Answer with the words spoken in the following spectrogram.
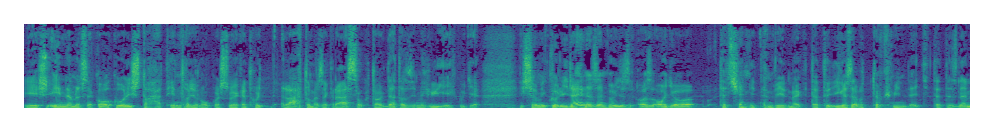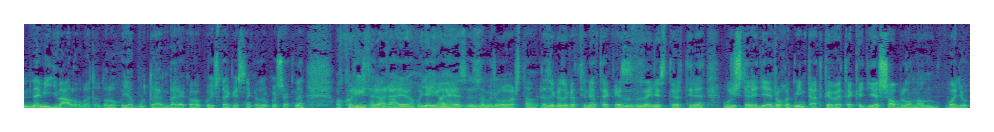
és én nem leszek alkoholista, hát én nagyon okos vagyok, hát hogy látom, ezek rászoktak, de hát azért, mert hülyék, ugye. És amikor így rájön az ember, hogy az, az agya tehát semmit nem véd meg. Tehát, hogy igazából tök mindegy. Tehát ez nem, nem így válogat a dolog, hogy a buta emberek alkoholisták lesznek az okosak, ne? Akkor hirtelen rájön, hogy ja, ez, ez, amiről olvastam, ezek azok a tünetek, ez az az egész történet. Úristen, egy ilyen rohadt mintát követek, egy ilyen sablonon vagyok.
